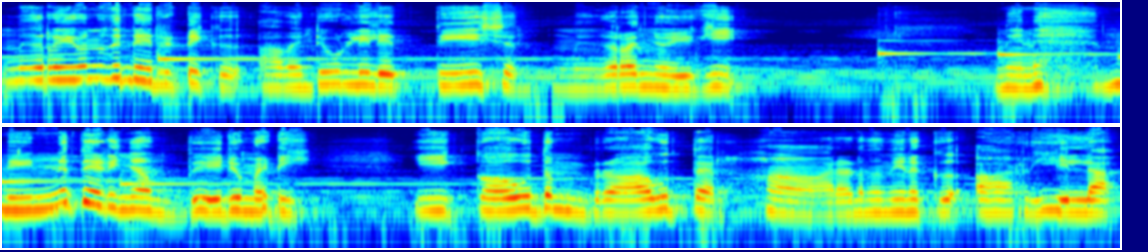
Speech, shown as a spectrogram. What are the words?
നിറയുന്നതിന്റെ ഇരട്ടിക്ക് അവന്റെ ഉള്ളിലെ ദേഷ്യം നിറഞ്ഞൊഴുകി. നിന്നെ നിന്നെ തേടി ഞാൻ വരുമടി. ഈ ഗൗതം റാവുത്തർ. ആരാണെന്ന് നിനക്ക് അറിയില്ല.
